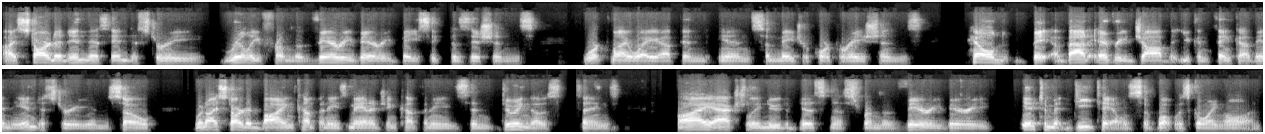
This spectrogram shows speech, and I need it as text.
I started in this industry really from the very very basic positions, worked my way up in in some major corporations, held ba- about every job that you can think of in the industry, and so when I started buying companies, managing companies, and doing those things, I actually knew the business from the very very intimate details of what was going on.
